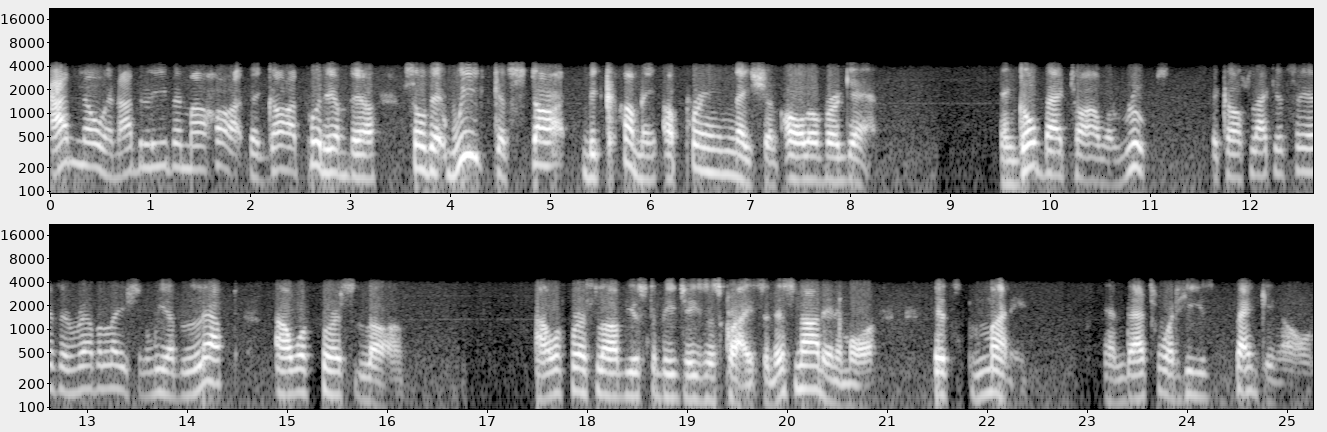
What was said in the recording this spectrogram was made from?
I know and I believe in my heart that God put him there so that we could start becoming a praying nation all over again and go back to our roots. Because, like it says in Revelation, we have left our first love. Our first love used to be Jesus Christ, and it's not anymore. It's money. And that's what he's banking on.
